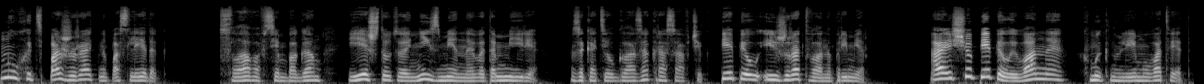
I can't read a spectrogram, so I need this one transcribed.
«Ну, хоть пожрать напоследок». «Слава всем богам, есть что-то неизменное в этом мире», — закатил глаза красавчик. «Пепел и жратва, например». «А еще пепел и ванная», — хмыкнули ему в ответ.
